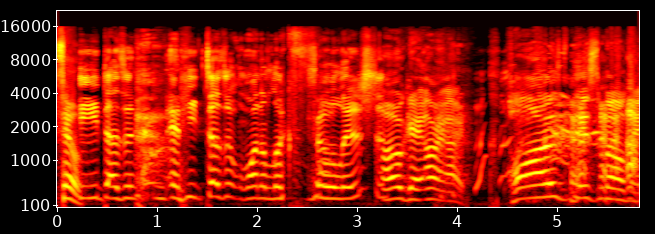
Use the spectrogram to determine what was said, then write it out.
So- he doesn't, and he doesn't want to look foolish. Okay, all right, all right. Pause this moment.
